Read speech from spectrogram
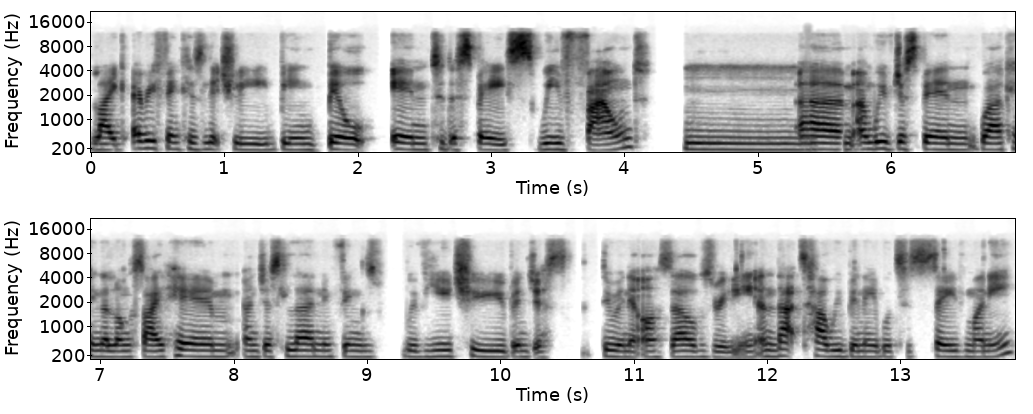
Like everything is literally being built into the space we've found. Mm. Um, and we've just been working alongside him and just learning things with YouTube and just doing it ourselves, really. And that's how we've been able to save money.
